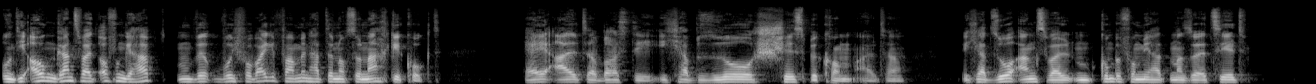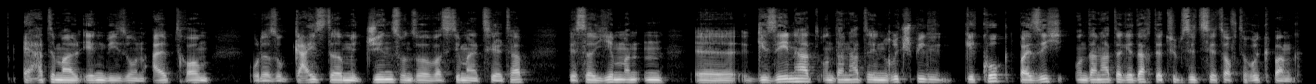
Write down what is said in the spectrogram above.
und die Augen ganz weit offen gehabt. Und wo- ich vorbeigefahren bin, hat er noch so nachgeguckt. Hey, alter Basti, ich hab so Schiss bekommen, Alter. Ich hatte so Angst, weil ein Kumpel von mir hat mal so erzählt, er hatte mal irgendwie so einen Albtraum oder so Geister mit Djinns und so, was ich dir mal erzählt habe, dass er jemanden äh, gesehen hat und dann hat er in den Rückspiegel geguckt bei sich und dann hat er gedacht, der Typ sitzt jetzt auf der Rückbank.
